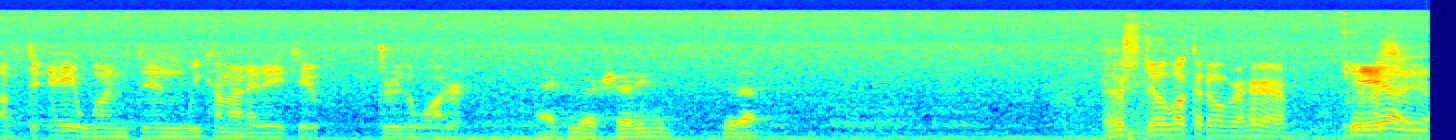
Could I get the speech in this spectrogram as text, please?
up to A1, then we come out at A2 through the water. Hey, if you go shooting, do that. They're still looking over here. Whoever's, Yeah, in, yeah.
